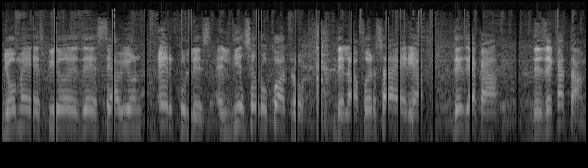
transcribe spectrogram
Yo me despido desde este avión Hércules, el 1004 de la Fuerza Aérea, desde acá, desde Catam.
